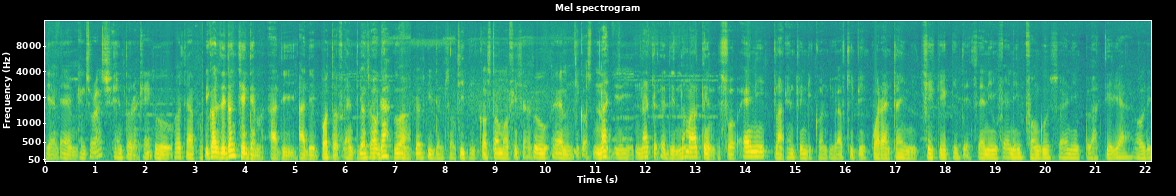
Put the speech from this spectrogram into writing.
their um, Entourage? entourage. Okay. So what happened? Because they don't check them at the at the port of entry. Just Oga, go just give them some TP, custom officials. So um, because not the natural uh, the normal thing is for any plant entering the country, you have to keep it quarantine, check it, any any fungus any bacteria, all this,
